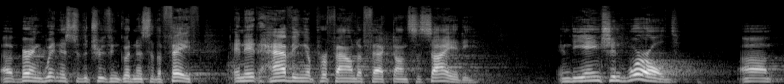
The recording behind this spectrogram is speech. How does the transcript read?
uh, bearing witness to the truth and goodness of the faith, and it having a profound effect on society. In the ancient world, um,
